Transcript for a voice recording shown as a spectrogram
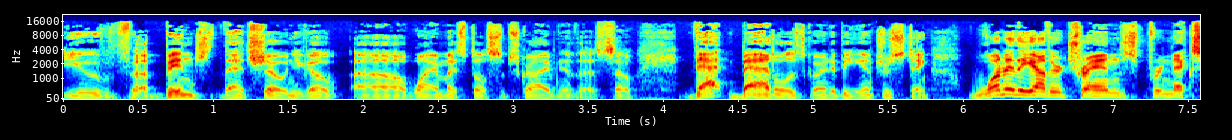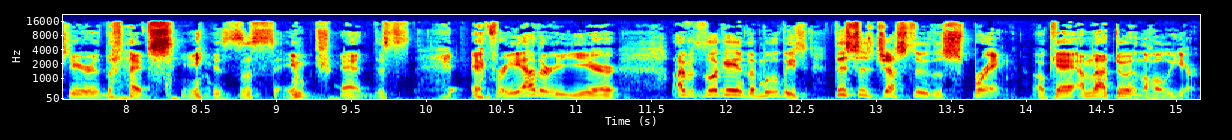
you've uh, binged that show and you go, uh, why am I still subscribing to this? So that battle is going to be interesting. One of the other trends for next year that I've seen is the same trend as every other year. I was looking at the movies. This is just through the spring. Okay, I'm not doing the whole year.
